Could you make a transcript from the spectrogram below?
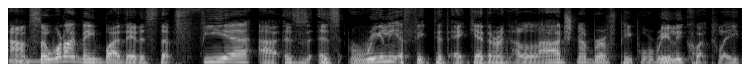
Um, so what I mean by that is that fear uh, is is really effective at gathering a large number of people really quickly,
